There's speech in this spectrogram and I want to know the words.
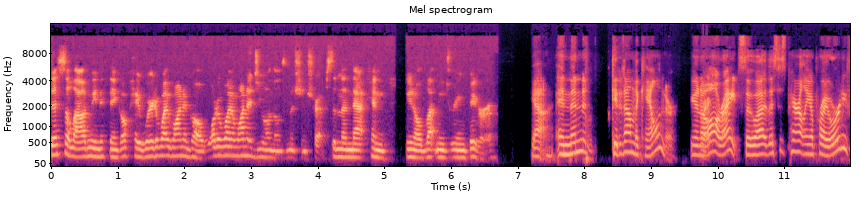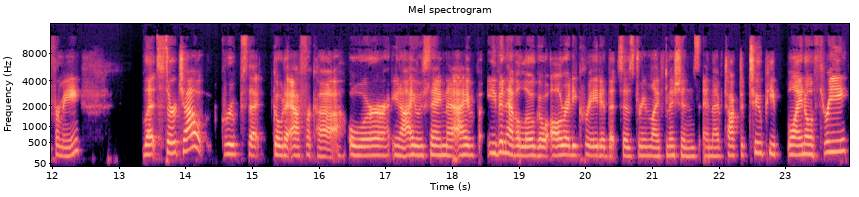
this allowed me to think, okay, where do I want to go? What do I want to do on those mission trips? And then that can, you know, let me dream bigger. Yeah. And then get it on the calendar, you know? Right. All right. So uh, this is apparently a priority for me. Let's search out groups that go to Africa or you know I was saying that I've even have a logo already created that says Dream Life Missions and I've talked to two people well, I know three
